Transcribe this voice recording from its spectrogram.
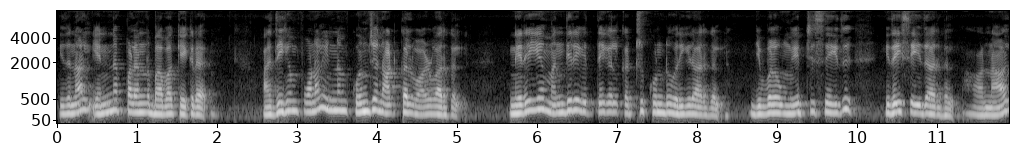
இதனால் என்ன பலன்? பாபா கேட்குறார். அதிகம் போனால் இன்னும் கொஞ்ச நாட்கள் வாழ்வார்கள். நிறைய மந்திர வித்தைகள் கற்றுக்கொண்டு வருகிறார்கள். இவ்வளவு முயற்சி செய்து இதை செய்தார்கள். ஆனால்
